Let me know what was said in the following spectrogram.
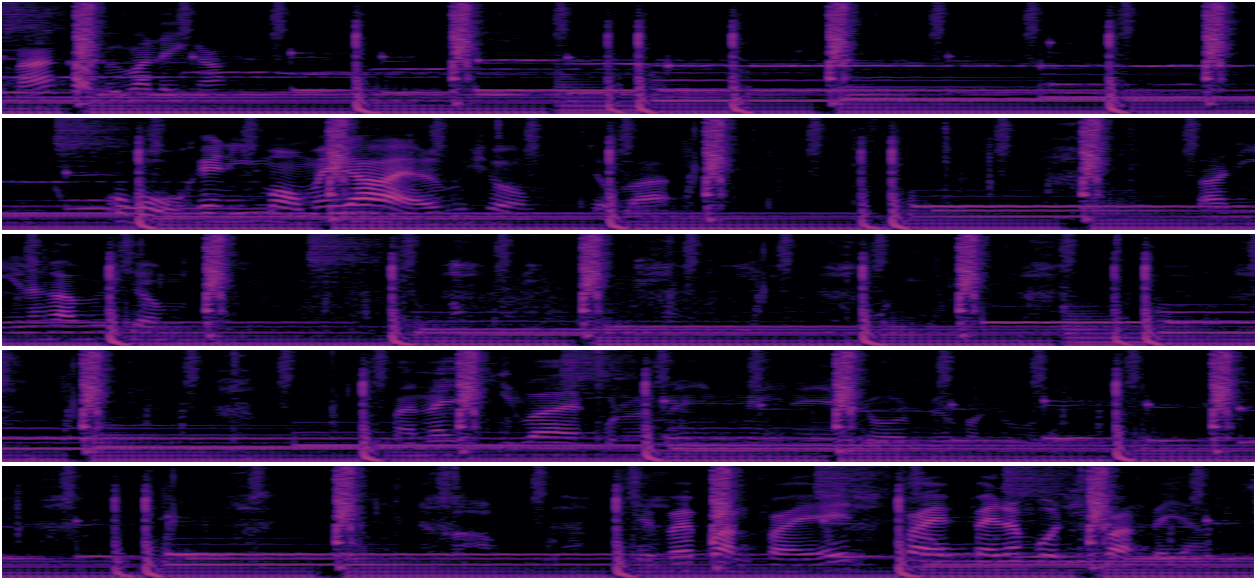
บนะ กลับไปบ้านเล็กนะ โอ้โห แค่นี้มองไม่ได้อะท่านผู้ชมจบละ ตอนนี้นะครับท่านผู้ชมมันน่าจะคิดว่าคนนั้นไม่ไม่ได้โดนเป็นคนดูเดี๋ยวไปปั่นไฟเอ้ไฟไฟด้านบนนี่ปั่นไปยังพี่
